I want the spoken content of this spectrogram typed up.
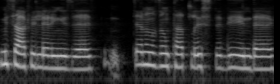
Misafirlerinize, canınızın tatlı istediğinde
